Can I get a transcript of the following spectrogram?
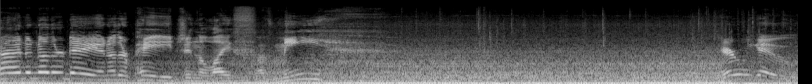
And another day, another page in the life of me. Here we go.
